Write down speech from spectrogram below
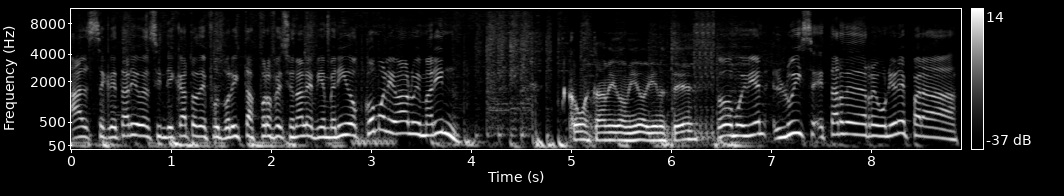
al secretario del Sindicato de Futbolistas Profesionales. Bienvenido. ¿Cómo le va, Luis Marín? ¿Cómo está, amigo mío? ¿Bien usted? Todo muy bien. Luis, ¿es tarde de reuniones para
